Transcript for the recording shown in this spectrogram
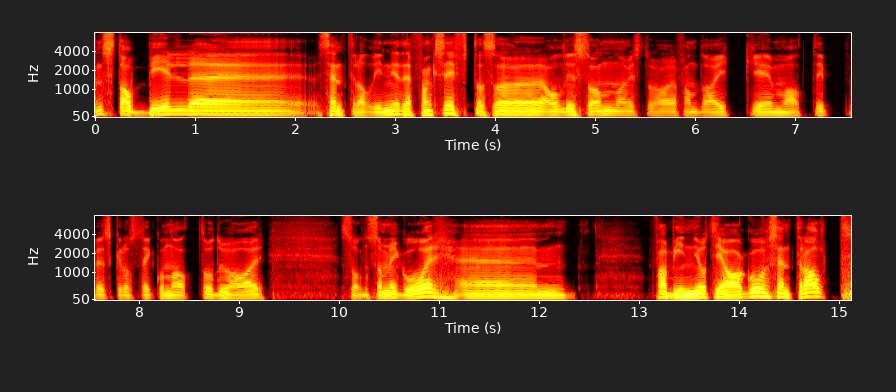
en stabil eh, sentrallinje defensivt, altså Alison, og hvis du har van Dijk, eh, Matip, Skråstek Konate, og du har sånn som i går eh, Fabinho Tiago sentralt,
